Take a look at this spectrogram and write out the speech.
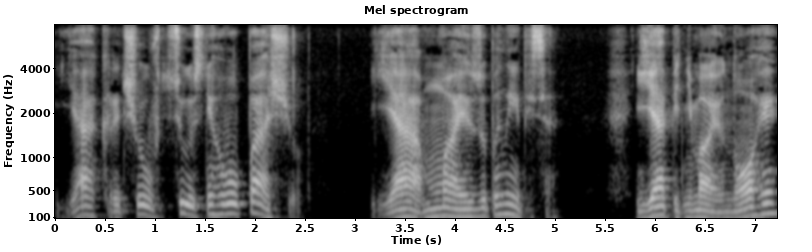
Я кричу в цю снігову пащу. Я маю зупинитися. Я піднімаю ноги,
